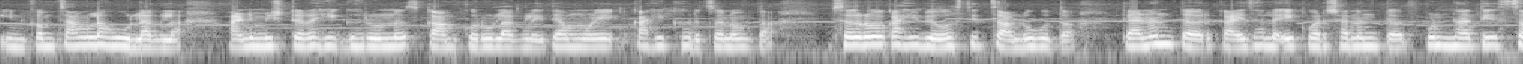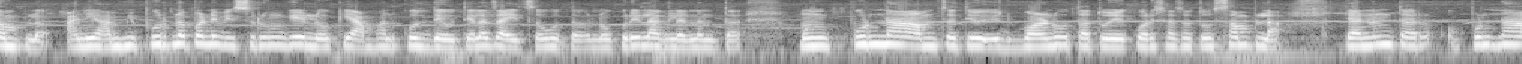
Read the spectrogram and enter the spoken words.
इन्कम चांगला होऊ लागला आणि मिस्टरही घरूनच काम करू लागले. त्यामुळे काही खर्च नव्हता. सर्व काही व्यवस्थित चालू होतं. त्यानंतर काय झालं एक वर्षानंतर पुन्हा ते संपलं आणि आम्ही पूर्णपणे विसरून गेलो की आम्हाला कुलदेवतेला जायचं होतं नोकरी लागल्यानंतर. मग पुन्हा आमचं ते बॉन्ड होता तो एक वर्षाचा तो संपला. त्यानंतर पुन्हा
